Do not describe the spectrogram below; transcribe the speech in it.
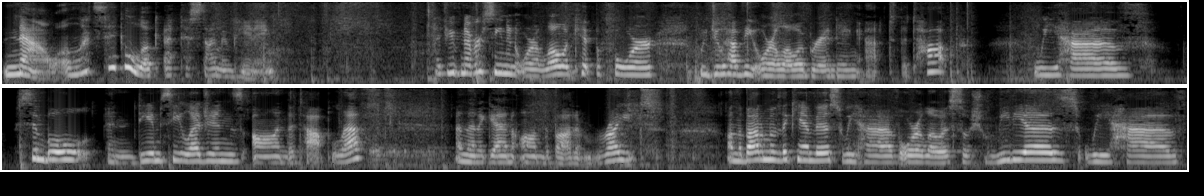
Now, let's take a look at this diamond painting. If you've never seen an Oraloa kit before, we do have the Oraloa branding at the top. We have symbol and DMC legends on the top left, and then again on the bottom right. On the bottom of the canvas, we have Oraloa's social medias. We have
